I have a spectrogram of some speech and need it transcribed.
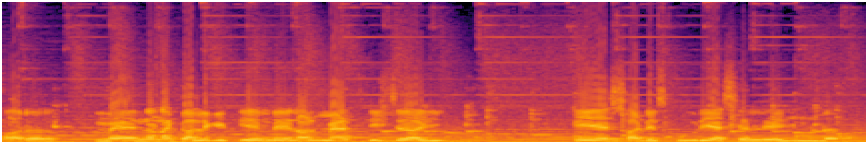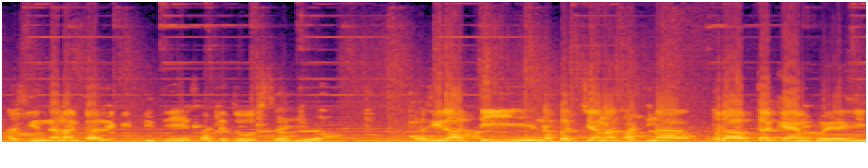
ਔਰ ਮੈਂ ਇਹਨਾਂ ਨਾਲ ਗੱਲ ਕੀਤੀ ਹੈ ਮੇਰੇ ਨਾਲ ਮੈਥ ਟੀਚਰ ਆ ਜੀ। ਇਹ ਸਾਡੇ ਸਕੂਲ ਦੇ ਐਸਐਲ ਹੈ ਜੀ ਮੁੰਡਾ, ਅਸੀਂ ਇਹਨਾਂ ਨਾਲ ਗੱਲ ਕੀਤੀ ਤੇ ਇਹ ਸਾਡੇ ਦੋਸਤ ਹੈ ਜੀ ਅਸੀਂ ਰਾਤੀ ਇਹਨਾਂ ਬੱਚਿਆਂ ਨਾਲ ਸਾਡੇ ਨਾਲ ਰਾਬਤਾ ਕੈਂਪ ਹੋਇਆ ਜੀ,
